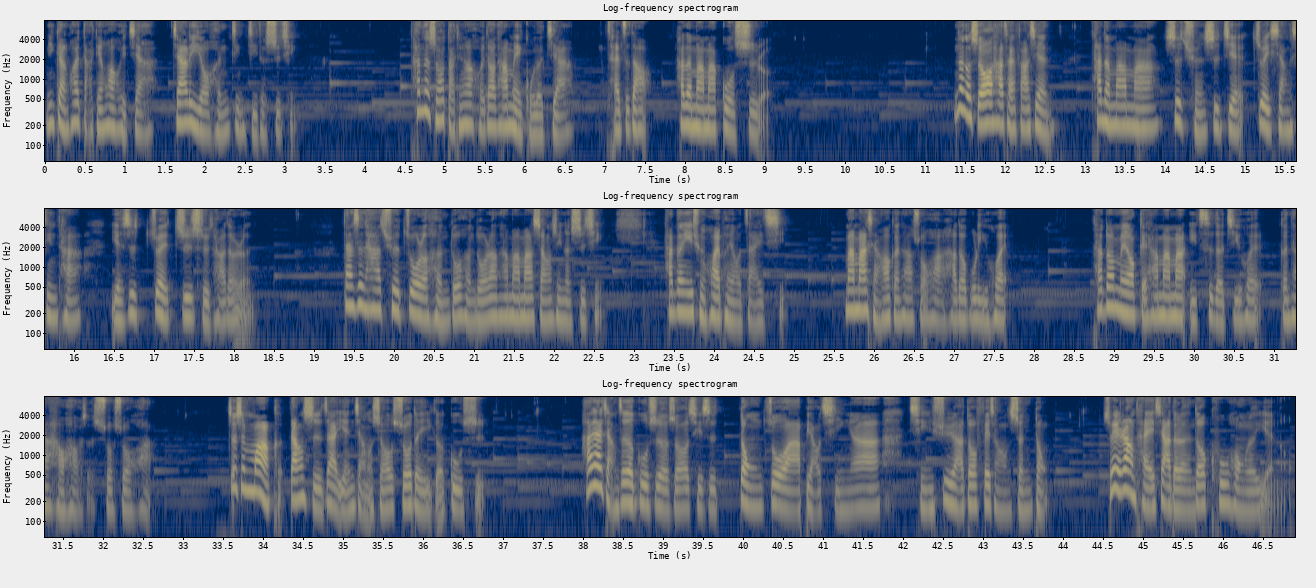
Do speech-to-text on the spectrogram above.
你赶快打电话回家，家里有很紧急的事情。”他那时候打电话回到他美国的家，才知道他的妈妈过世了。那个时候他才发现，他的妈妈是全世界最相信他，也是最支持他的人。但是他却做了很多很多让他妈妈伤心的事情。他跟一群坏朋友在一起，妈妈想要跟他说话，他都不理会，他都没有给他妈妈一次的机会跟他好好的说说话。这是 Mark 当时在演讲的时候说的一个故事。他在讲这个故事的时候，其实动作啊、表情啊、情绪啊都非常生动，所以让台下的人都哭红了眼哦。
